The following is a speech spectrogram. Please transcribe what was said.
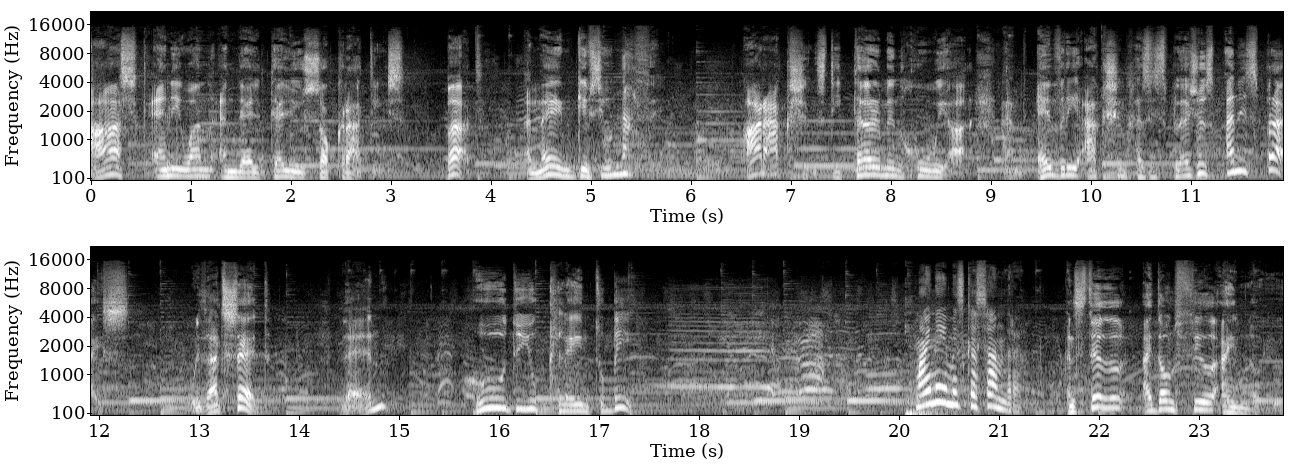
Ask anyone and they'll tell you Socrates. But a name gives you nothing. Our actions determine who we are, and every action has its pleasures and its price. With that said, then, who do you claim to be? My name is Cassandra. And still, I don't feel I know you.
